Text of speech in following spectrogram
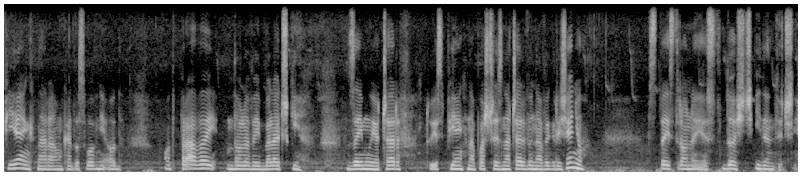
piękna ramka, dosłownie od, od prawej do lewej beleczki zajmuje czerw. Tu jest piękna płaszczyzna czerwy na wygryzieniu. Z tej strony jest dość identycznie.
